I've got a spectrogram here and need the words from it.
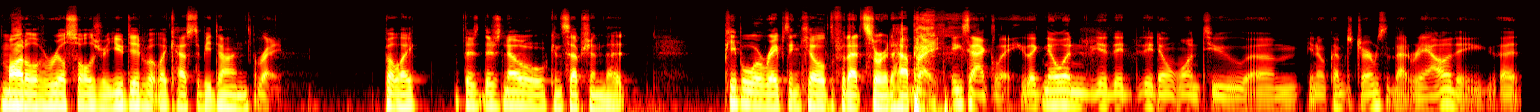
model of a real soldier you did what like has to be done right. But like there's there's no conception that people were raped and killed for that story to happen Right. Exactly. Like no one, they they don't want to, um, you know, come to terms with that reality that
